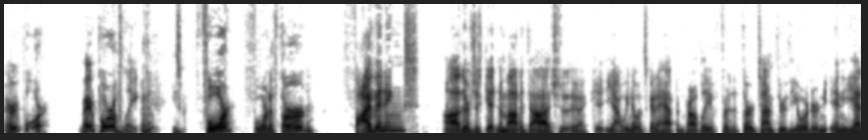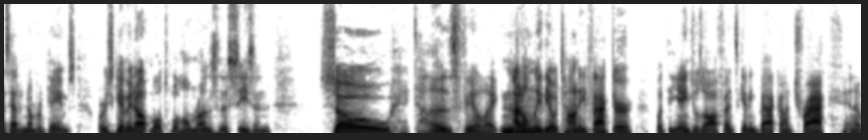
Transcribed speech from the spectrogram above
very poor, very poor of late. Mhm. He's four, four and a third, five innings. Uh, they're just getting him out of Dodge. Like, yeah, we know what's going to happen probably for the third time through the order, and, and he has had a number of games where he's given up multiple home runs this season. So it does feel like not only the Ohtani factor, but the Angels' offense getting back on track in a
